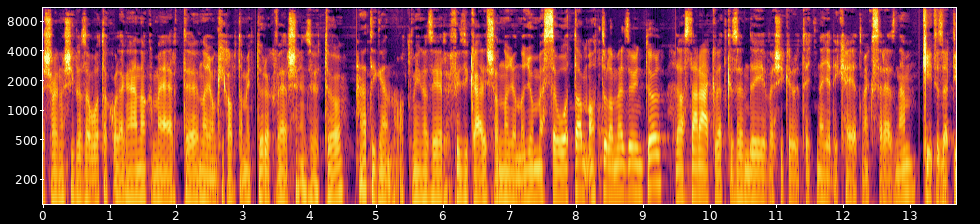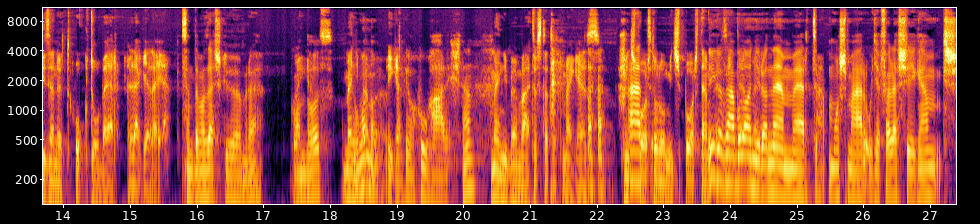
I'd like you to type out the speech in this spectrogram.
sajnos igaza volt a kollégának, mert nagyon kikaptam egy török versenyzőtől. Hát igen, ott még azért fizikálisan nagyon-nagyon messze voltam attól a mezőnytől, de aztán rákövetkezendő évben sikerült egy negyedik helyet megszereznem. 2015. október legeleje. Szerintem az esküvőmre gondolsz. Mennyiben- Jó, mondom? igen. Jó, hú, hál' Isten. Mennyiben változtatott meg ez? Mint Hát, sportoló, mint sportember. Igazából mint ember. annyira nem, mert most már ugye feleségem, és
